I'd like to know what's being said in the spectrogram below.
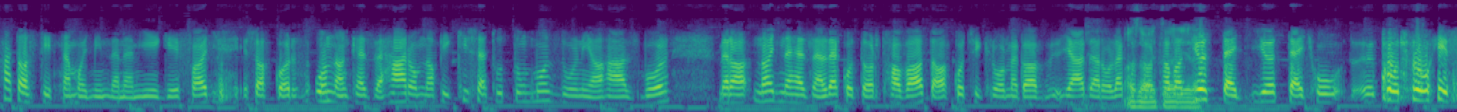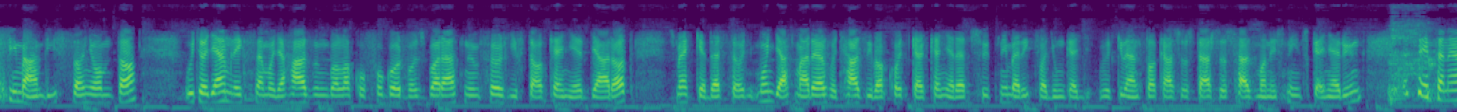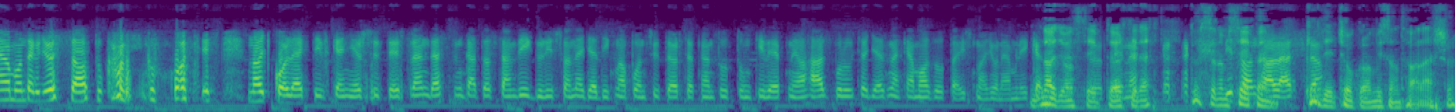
Hát azt hittem, hogy mindenem jégéfagy, és akkor onnan kezdve három napig ki se tudtunk mozdulni a házból, mert a nagy nehezen lekotort havat, a kocsikról meg a járdáról lekotort havat, jött egy, jött egy hó, kotró, és simán visszanyomta, Úgyhogy emlékszem, hogy a házunkban lakó fogorvos barátnőm fölhívta a kenyérgyárat, és megkérdezte, hogy mondják már el, hogy házilag hogy kell kenyeret sütni, mert itt vagyunk egy kilenc lakásos társasházban, és nincs kenyerünk. De szépen elmondták, hogy összeadtuk, amikor volt, és nagy kollektív kenyérsütést rendeztünk, hát aztán végül is a negyedik napon csütörtökön tudtunk kilépni a házból, úgyhogy ez nekem azóta is nagyon emlékezetes Nagyon szép történet. történet. Köszönöm viszont szépen. Hallásra. Kezét csókolom, viszont hallásra.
